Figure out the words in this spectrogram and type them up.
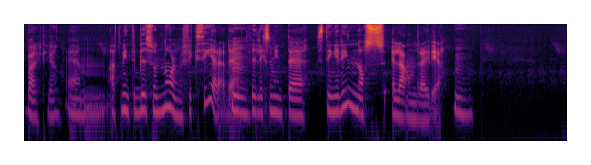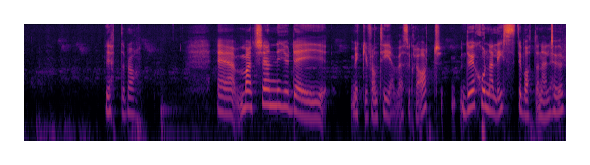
Verkligen. Um, att vi inte blir så normfixerade. Mm. Att vi liksom inte stänger in oss eller andra i det. Mm. Jättebra. Eh, man känner ju dig mycket från tv såklart. Du är journalist i botten, eller hur?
